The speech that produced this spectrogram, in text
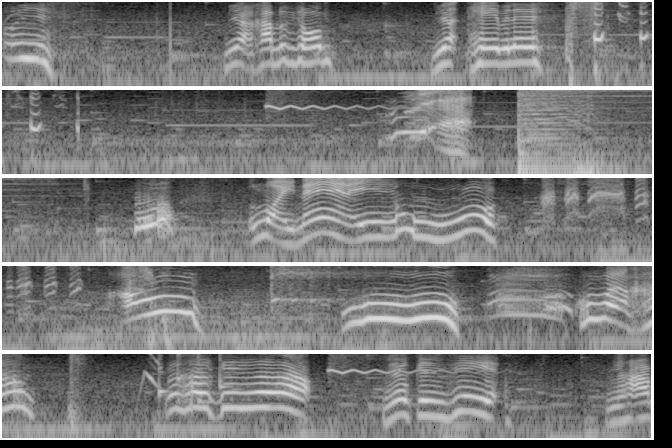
เอ้ยเนี่ยครับท่านผู้ชม เนี่ยเทไปเลยอร่อยแน่ไอ้โอ้โหเอาโอ้ โหคุณว่าครับ ไม่เคยกินเลยอะเนี่ยกินที่นี่ครับ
